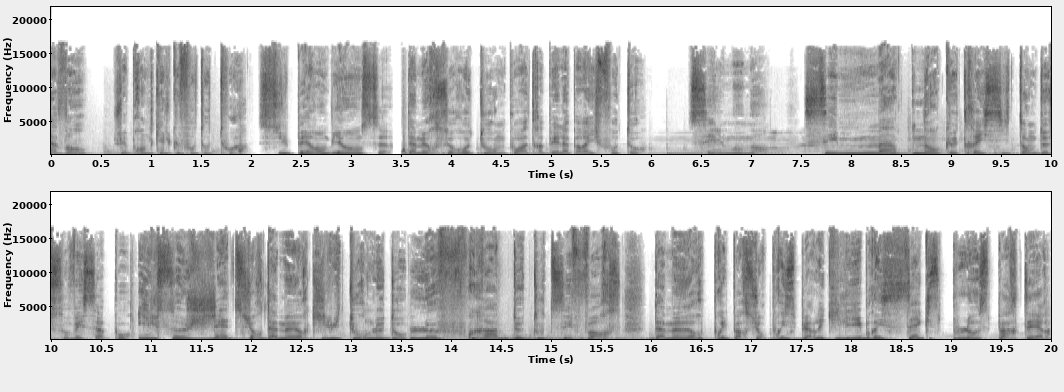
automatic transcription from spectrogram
avant, je vais prendre quelques photos de toi. Super ambiance Dahmer se retourne pour attraper l'appareil photo. C'est le moment. C'est maintenant que Tracy tente de sauver sa peau. Il se jette sur Dahmer qui lui tourne le dos, le frappe de toutes ses forces. Dahmer, pris par surprise, perd l'équilibre et s'explose par terre.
